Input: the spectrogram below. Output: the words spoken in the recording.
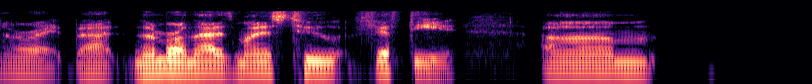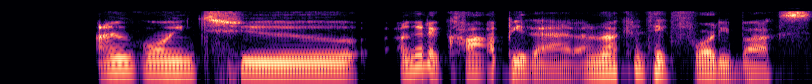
All right. That number on that is minus 250. Um, I'm going to I'm going to copy that. I'm not going to take 40 bucks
